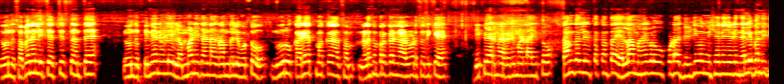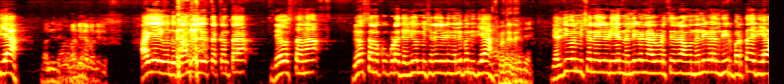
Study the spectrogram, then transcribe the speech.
ಈ ಒಂದು ಸಭೆಯಲ್ಲಿ ಚರ್ಚಿಸಿದಂತೆ ಈ ಒಂದು ಪಿನ್ನೇನಹಳ್ಳಿ ಲಂಬಾಣಿ ತಾಂಡ ಗ್ರಾಮದಲ್ಲಿ ಒಟ್ಟು ನೂರು ಕಾರ್ಯಾತ್ಮಕ ಸಂ ನಳಸಂಪರ್ಕಗಳನ್ನ ಅಳವಡಿಸೋದಕ್ಕೆ ಡಿ ಪಿ ಆರ್ನ ರೆಡಿ ಮಾಡಲಾಗಿತ್ತು. ಗ್ರಾಮದಲ್ಲಿ ಇರ್ತಕ್ಕಂಥ ಎಲ್ಲ ಮನೆಗಳಿಗೂ ಕೂಡ ಜಲ್ಜೀವನ್ ಮಿಷನ್ ಯೋಜನೆ ನೆಲ್ಲಿ ಬಂದಿದೆಯಾ? ಹಾಗೆ ಈ ಒಂದು ಗ್ರಾಮದಲ್ಲಿ ಇರ್ತಕ್ಕಂತ ದೇವಸ್ಥಾನ ದೇವಸ್ಥಾನಕ್ಕೂ ಕೂಡ ಜಲಜೀವನ್ ಮಿಷನ್ ಯೋಜನೆ ನಲ್ಲಿ ಬಂದಿದೆಯಾ? ಜಲಜೀವನ್ ಮಿಷನ್ ಯೋಜನೆ ಏನ್ ನಲ್ಲಿಗಳನ್ನ ಅಳವಡಿಸಿದ್ರೆ ಆ ನಲ್ಲಿಗಳಲ್ಲಿ ನೀರು ಬರ್ತಾ ಇದೆಯಾ?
